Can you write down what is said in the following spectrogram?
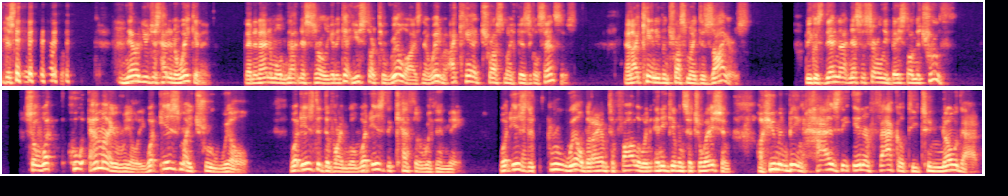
It's now you just had an awakening that an animal not necessarily going to get you start to realize now wait a minute i can't trust my physical senses and i can't even trust my desires because they're not necessarily based on the truth so what who am I really? What is my true will? What is the divine will? What is the Kether within me? What is the true will that I am to follow in any given situation? A human being has the inner faculty to know that.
